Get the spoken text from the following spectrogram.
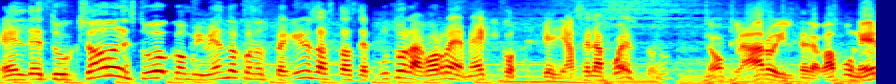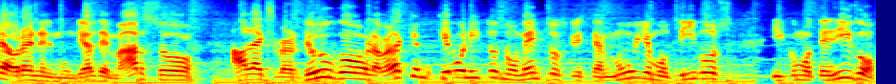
el de Tucson, estuvo conviviendo con los pequeños, hasta se puso la gorra de México, que ya se la ha puesto, ¿no? No, claro, y se la va a poner ahora en el Mundial de marzo. Alex Verdugo, la verdad que qué bonitos momentos, Cristian, muy emotivos. Y como te digo,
